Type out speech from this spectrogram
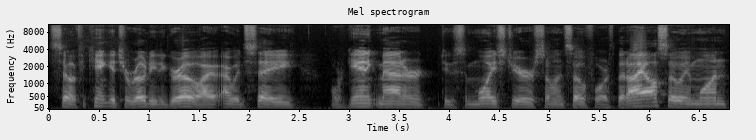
So if you can't get your rhodi to grow, I, I would say organic matter, do some moisture, so on and so forth. But I also am one,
